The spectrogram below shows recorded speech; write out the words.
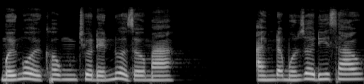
mới ngồi không chưa đến nửa giờ mà. Anh đã muốn rời đi sao?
